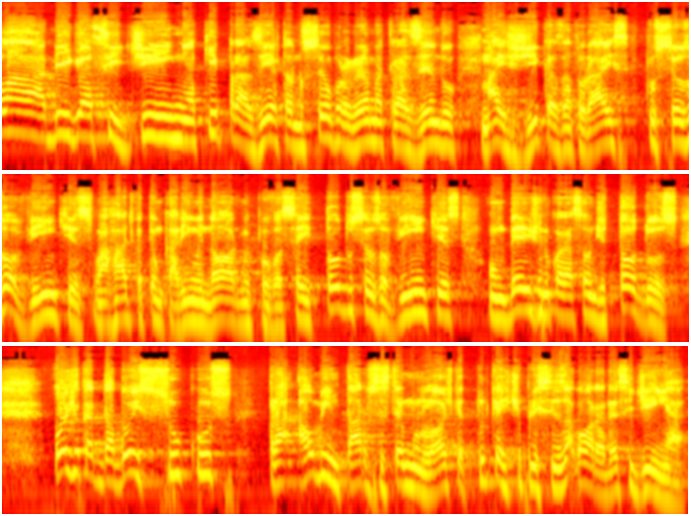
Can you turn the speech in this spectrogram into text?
Olá, amiga Cidinha, que prazer estar no seu programa trazendo mais dicas naturais para os seus ouvintes. Uma rádio que eu tenho um carinho enorme por você e todos os seus ouvintes. Um beijo no coração de todos. Hoje eu quero dar dois sucos para aumentar o sistema imunológico, é tudo que a gente precisa agora, né, Cidinha?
